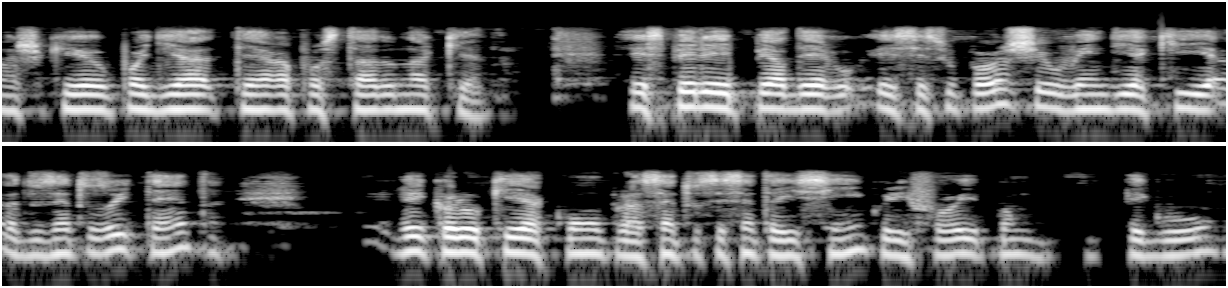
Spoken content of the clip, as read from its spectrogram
acho que eu podia ter apostado na queda. Esperei perder esse suporte, eu vendi aqui a 280, recoloquei a compra a 165, ele foi, pegou,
